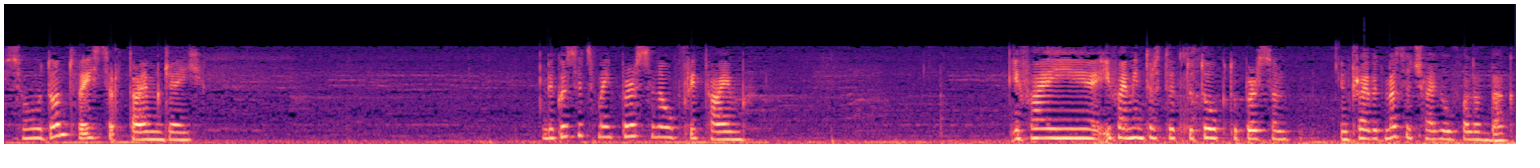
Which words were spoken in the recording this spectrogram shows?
So don't waste your time, Jay. Because it's my personal free time. If I if I'm interested to talk to person in private message, I will follow back.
